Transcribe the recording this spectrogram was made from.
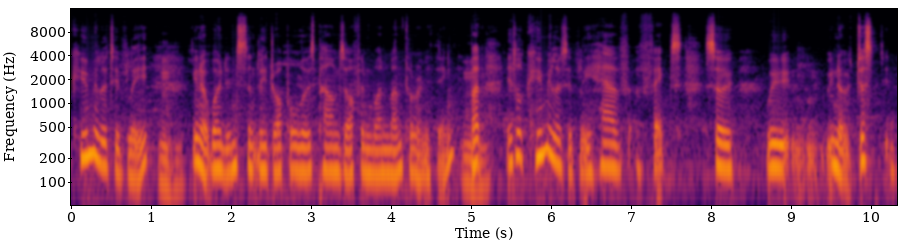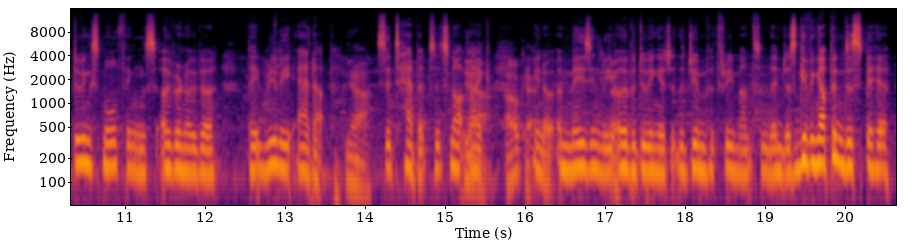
cumulatively, mm-hmm. you know, it won't instantly drop all those pounds off in one month or anything, mm-hmm. but it'll cumulatively have effects. So we, you know, just doing small things over and over they really add up. Yeah. It's, it's habits. It's not yeah. like, okay. you know, amazingly overdoing it at the gym for three months and then just giving up in despair.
